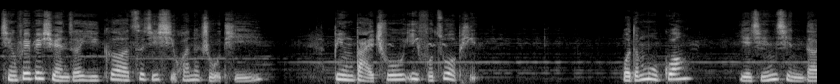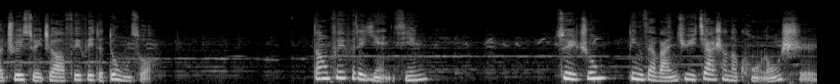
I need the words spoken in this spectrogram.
请菲菲选择一个自己喜欢的主题，并摆出一幅作品。我的目光也紧紧地追随着菲菲的动作。当菲菲的眼睛最终定在玩具架上的恐龙时，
